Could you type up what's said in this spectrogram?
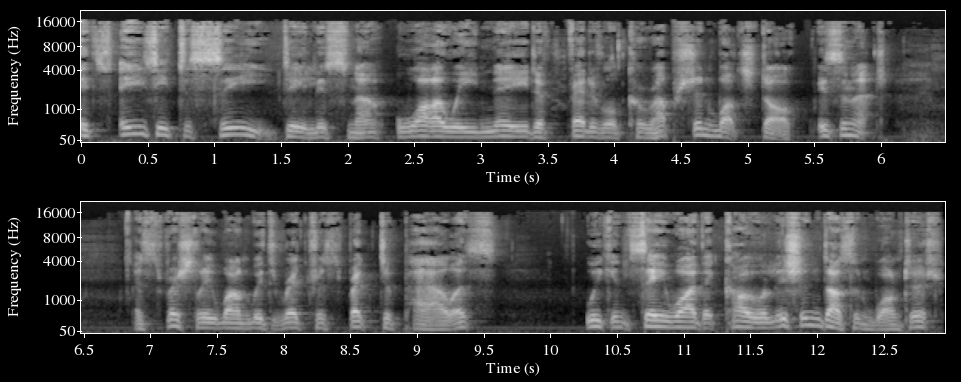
It's easy to see, dear listener, why we need a federal corruption watchdog, isn't it? Especially one with retrospective powers. We can see why the coalition doesn't want it.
